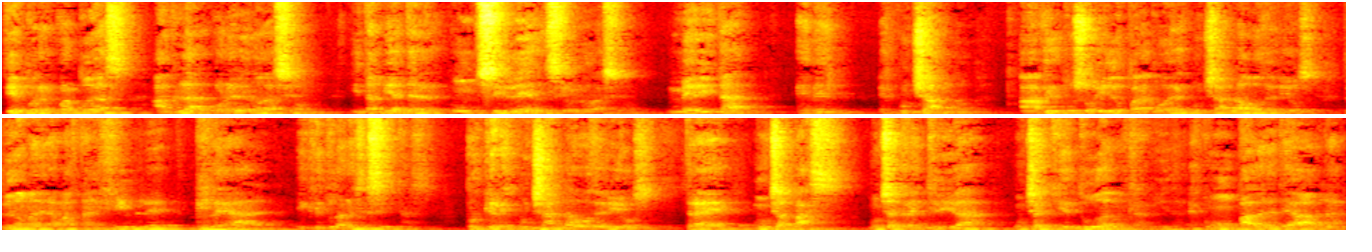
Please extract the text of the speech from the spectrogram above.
Tiempo en el cual puedas hablar con Él en oración y también tener un silencio en oración, meditar en Él, escuchando, abrir tus oídos para poder escuchar la voz de Dios de una manera más tangible, real y que tú la necesitas. Porque el escuchar la voz de Dios trae mucha paz, mucha tranquilidad, mucha quietud a nuestra vida. Es como un padre te habla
